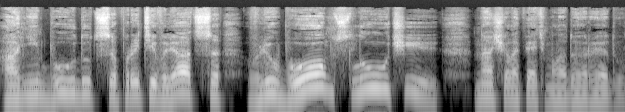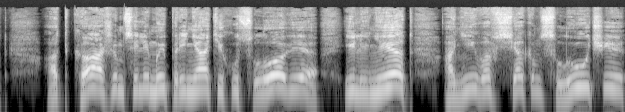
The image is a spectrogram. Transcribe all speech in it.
«Они будут сопротивляться в любом случае», — начал опять молодой Редвуд. «Откажемся ли мы принять их условия или нет, они во всяком случае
